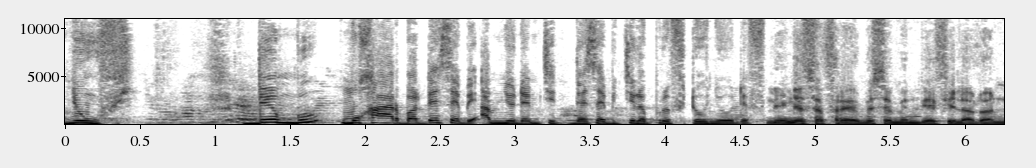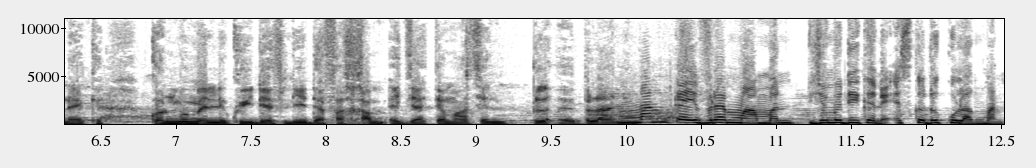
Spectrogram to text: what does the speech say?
ñëw fi. Démb mu xaar ba dese bi am ñu dem ci dese bi ci la profité ñëw def. nee nga sa frère ba semaine bi fii la doon nekk kon mu mel ni kuy def lii dafa xam exactement seen plan. man kay vraiment man je me dis que est-ce que dëkkul ak man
